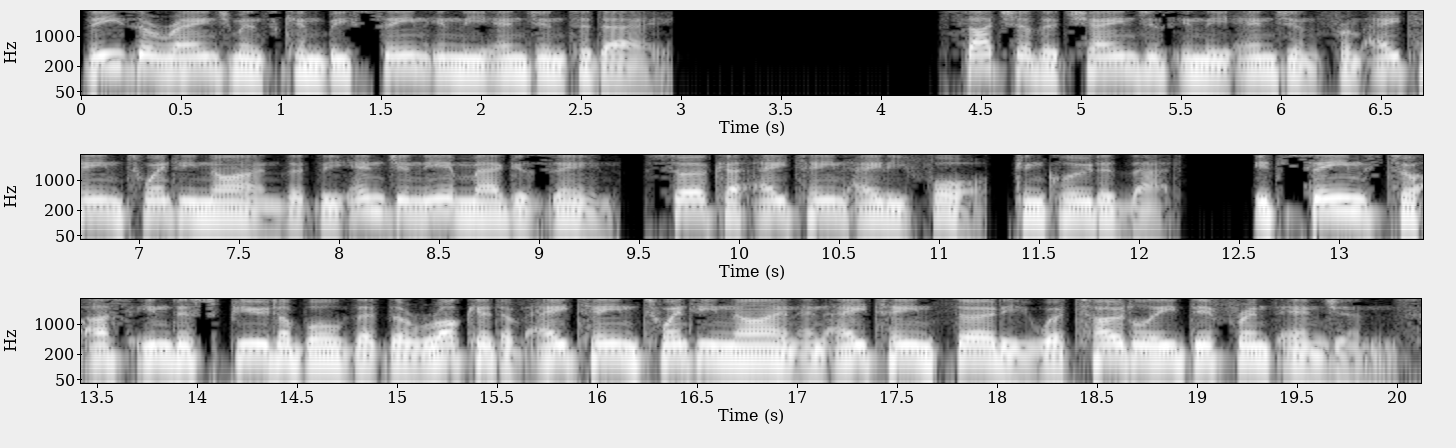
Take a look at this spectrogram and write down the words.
These arrangements can be seen in the engine today. Such are the changes in the engine from 1829 that the Engineer magazine, circa 1884, concluded that it seems to us indisputable that the rocket of 1829 and 1830 were totally different engines.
